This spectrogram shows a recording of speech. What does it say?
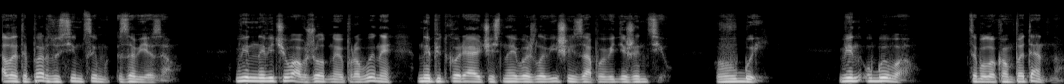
але тепер з усім цим зав'язав. Він не відчував жодної провини, не підкоряючись найважливішій заповіді жінців вбий. Він убивав. Це було компетентно.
